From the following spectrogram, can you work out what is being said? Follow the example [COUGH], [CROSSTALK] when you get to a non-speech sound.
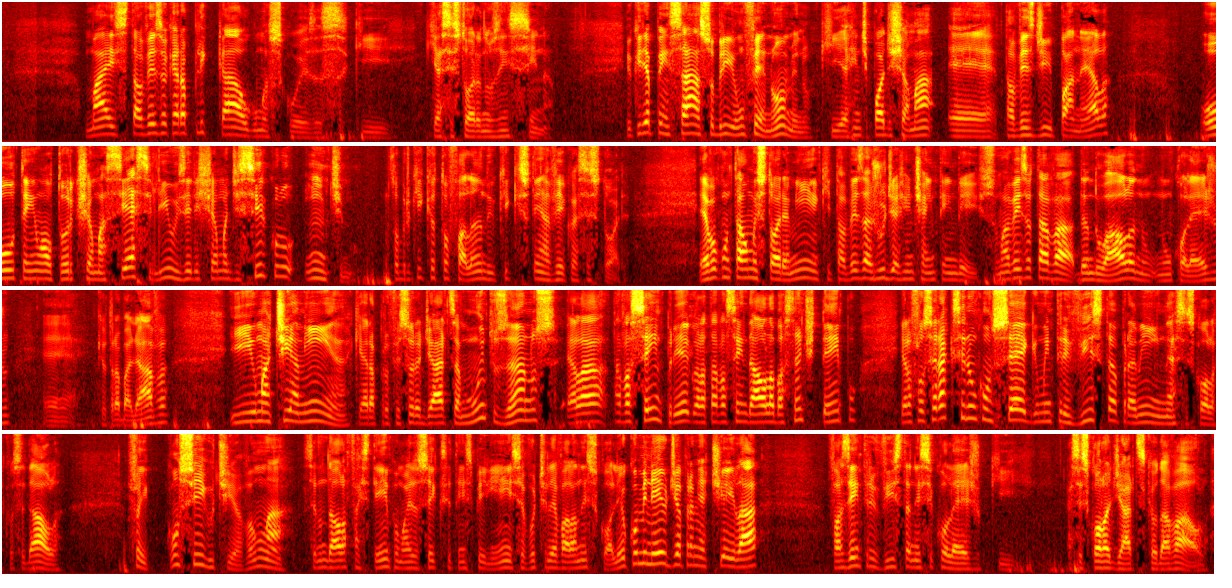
mas talvez eu quero aplicar algumas coisas que, que essa história nos ensina. Eu queria pensar sobre um fenômeno que a gente pode chamar, é, talvez, de panela, ou tem um autor que chama C.S. Lewis, ele chama de círculo íntimo. Sobre o que, que eu estou falando e o que, que isso tem a ver com essa história. Eu vou contar uma história minha que talvez ajude a gente a entender isso. Uma vez eu estava dando aula num, num colégio é, que eu trabalhava e uma tia minha, que era professora de artes há muitos anos, ela estava sem emprego, ela estava sem dar aula há bastante tempo e ela falou: Será que você não consegue uma entrevista para mim nessa escola que você dá aula? Eu falei: Consigo, tia, vamos lá. Você não dá aula faz tempo, mas eu sei que você tem experiência, vou te levar lá na escola. E eu combinei o dia para minha tia ir lá fazer entrevista nesse colégio, que essa escola de artes que eu dava aula.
